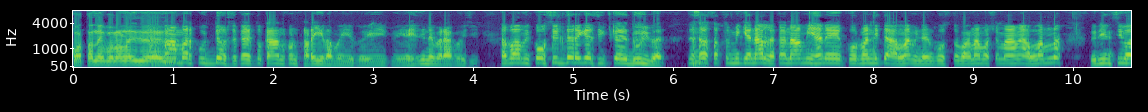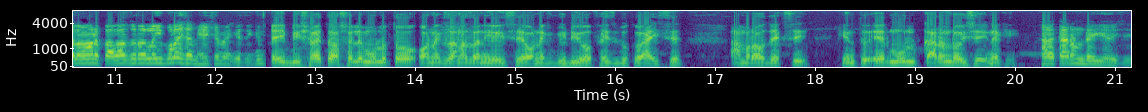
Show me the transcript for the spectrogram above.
কথা নেই বলা নাই যে আমার কুদ্দে উঠছে তো কান কোন ফাটাই গেলাম এই এই- দিনে তারপর আমি কৌশিক ধরে গেছি দুইবার। যে স্যার তুমি কেন কারণ আমি এখানে কোরবানিতে না গোস্ত বানাবার সময় আমি আনলাম না। প্রিন্সিপাল আমার পালা জোড়া লই বলাইছে আমি সেই সময় গেছি। কিন্তু এই বিষয় তো আসলে মূলত অনেক জানাজানি হয়েছে অনেক ভিডিও ফেসবুকে আইছে আমরাও দেখছি কিন্তু এর মূল কারণ হয়েছে নাকি? হ্যাঁ কারণ হয়েছে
